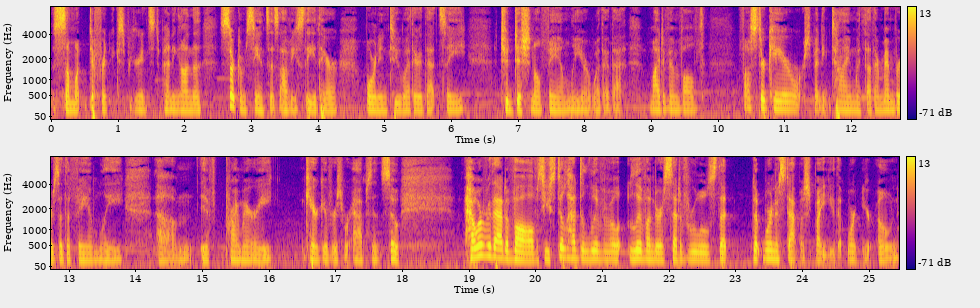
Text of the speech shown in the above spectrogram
a somewhat different experience depending on the circumstances. Obviously, they're born into whether that's a traditional family or whether that might have involved foster care or spending time with other members of the family um, if primary caregivers were absent. So, however that evolves, you still had to live live under a set of rules that that weren't established by you, that weren't your own.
